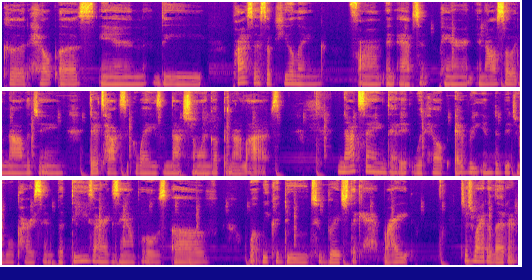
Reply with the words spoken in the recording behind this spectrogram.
could help us in the process of healing from an absent parent and also acknowledging their toxic ways of not showing up in our lives. Not saying that it would help every individual person, but these are examples of what we could do to bridge the gap, right? just write a letter.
